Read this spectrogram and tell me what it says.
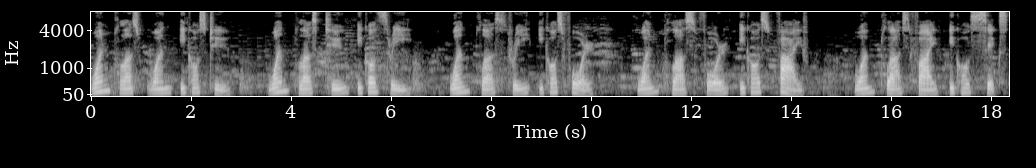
1 plus 1 equals 2. 1 plus 2 equals 3. 1 plus 3 equals 4. 1 plus 4 equals 5. 1 plus 5 equals 6.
